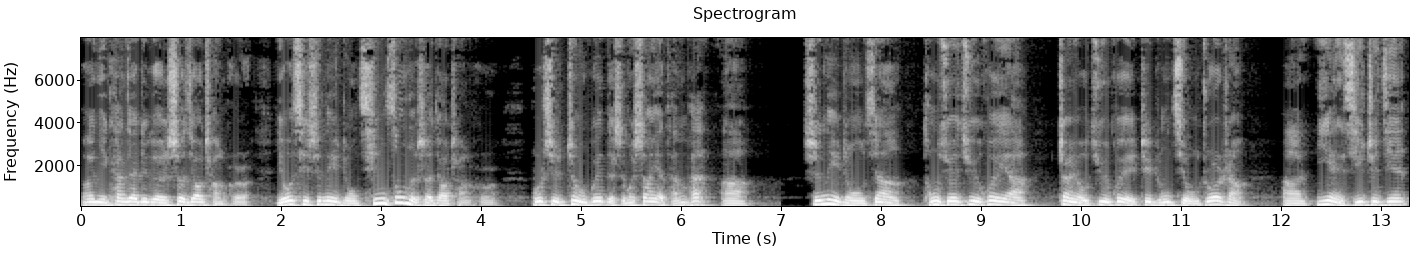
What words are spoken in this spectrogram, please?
啊，你看，在这个社交场合，尤其是那种轻松的社交场合，不是正规的什么商业谈判啊，是那种像同学聚会呀、战友聚会这种酒桌上啊、宴席之间，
